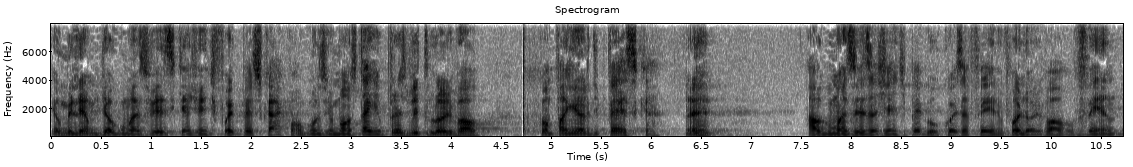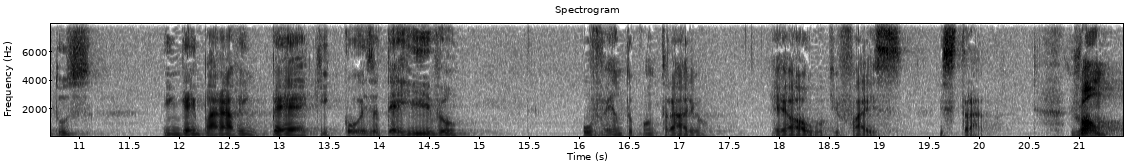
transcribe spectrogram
Eu me lembro de algumas vezes que a gente foi pescar com alguns irmãos. Está aí o presbítero Lorival, companheiro de pesca, né? Algumas vezes a gente pegou coisa feia, não foi, Lorival? Ventos, ninguém parava em pé, que coisa terrível. O vento contrário é algo que faz estrago. João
